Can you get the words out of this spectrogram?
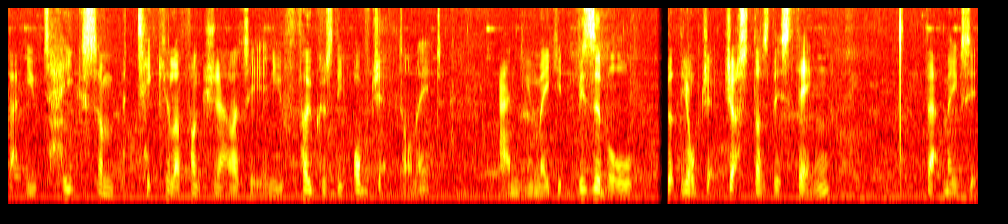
that you take some particular functionality and you focus the object on it and you make it visible that the object just does this thing that makes it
